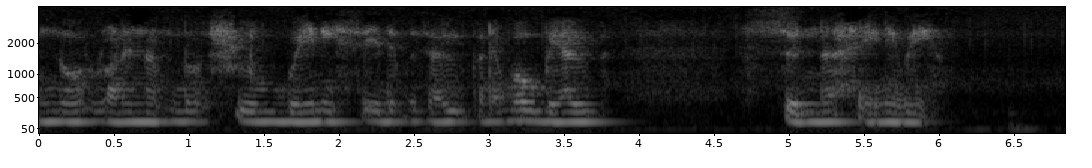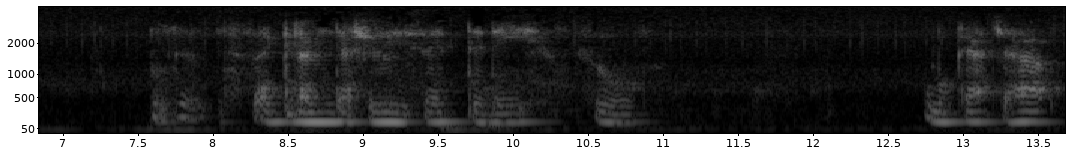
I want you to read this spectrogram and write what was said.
not running. I'm not sure when he said it was out, but it will be out soon anyway. It's a ground issue he said today, so we'll catch that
